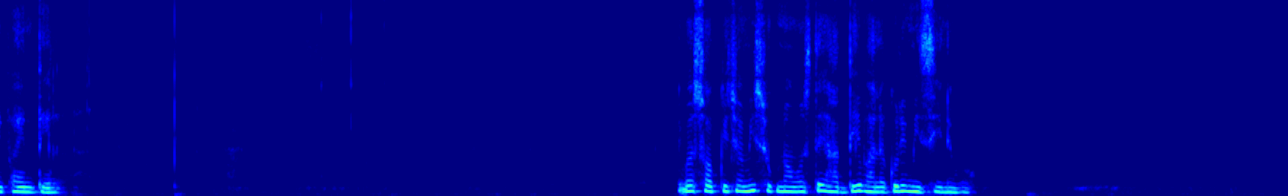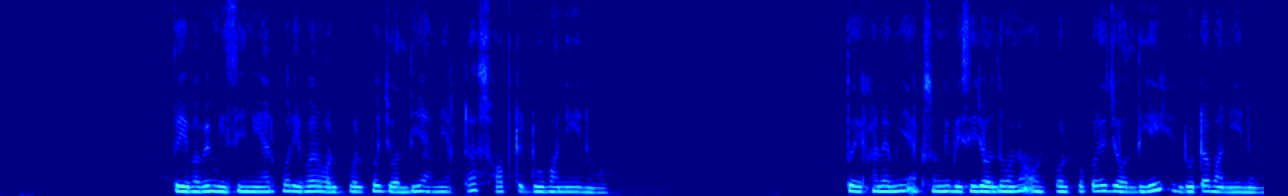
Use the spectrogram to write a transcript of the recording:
রিফাইন তেল। এবার সব কিছু আমি শুকনো অবস্থায় হাত দিয়ে ভালো করে মিশিয়ে নেব। তো এভাবে মিশিয়ে নেওয়ার পর এবার অল্প অল্প জল দিয়ে আমি একটা সফট ডো বানিয়ে নেব। তো এখানে আমি একসঙ্গে বেশি জল দেবো না, অল্প অল্প করে জল দিয়েই ডোটা বানিয়ে নেব।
